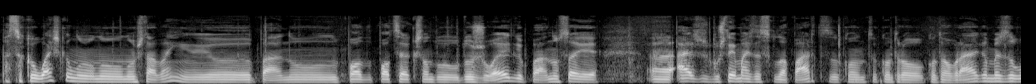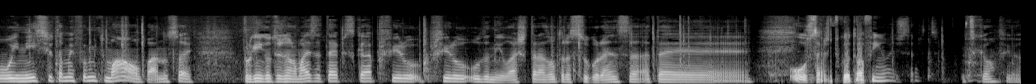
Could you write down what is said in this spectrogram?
Pá, só que eu acho que ele não, não, não está bem. Eu, pá, não, pode, pode ser a questão do, do joelho. Pá, não sei. Acho- gostei mais da segunda parte contra, contra, o, contra o Braga, mas o início também foi muito mau. Pá, não sei. Porque em condições normais até se calhar prefiro, prefiro o Danilo. Acho que traz outra segurança até. O Sérgio ficou até ao fim hoje, certo? Ficou, ficou.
